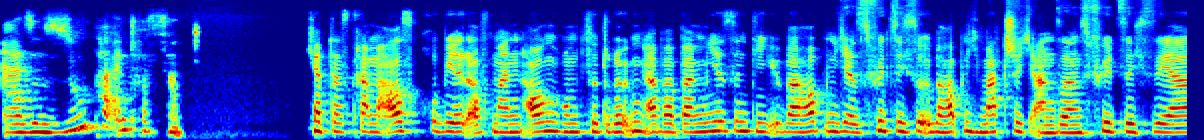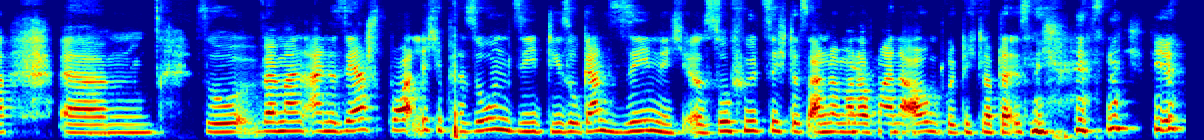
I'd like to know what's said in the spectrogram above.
Also super interessant. Ich habe das gerade mal ausprobiert, auf meinen Augen rumzudrücken, aber bei mir sind die überhaupt nicht, also es fühlt sich so überhaupt nicht matschig an, sondern es fühlt sich sehr ähm, so, wenn man eine sehr sportliche Person sieht, die so ganz sehnig ist, so fühlt sich das an, wenn man auf meine Augen drückt. Ich glaube, da ist nicht, ist nicht viel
